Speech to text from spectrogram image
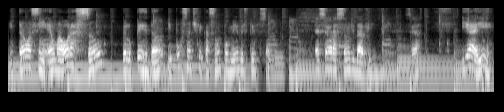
Então assim é uma oração pelo perdão e por santificação por meio do Espírito Santo. Essa é a oração de Davi, certo? E aí,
